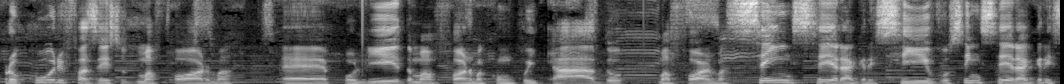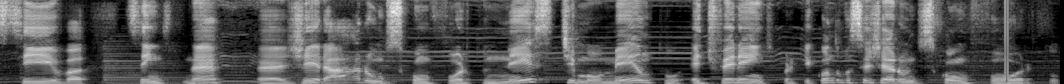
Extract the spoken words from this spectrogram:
procure fazer isso de uma forma é, polida, uma forma com cuidado, uma forma sem ser agressivo, sem ser agressiva, sem, né? É, gerar um desconforto neste momento é diferente, porque quando você gera um desconforto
